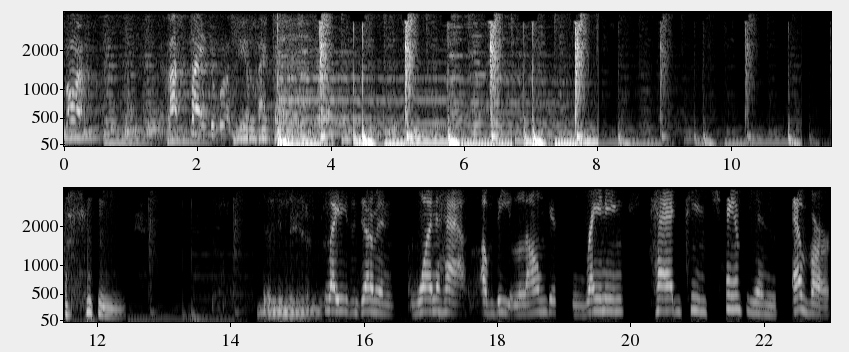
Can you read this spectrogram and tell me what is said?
Go on. The last time you're gonna see a bad guy. Bring him in. Ladies and gentlemen, one half of the longest reigning tag team champions ever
